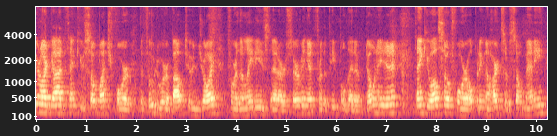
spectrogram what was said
Dear Lord God, thank you so much for the food we're about to enjoy, for the ladies that are serving it, for the people that have donated it. Thank you also for opening the hearts of so many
